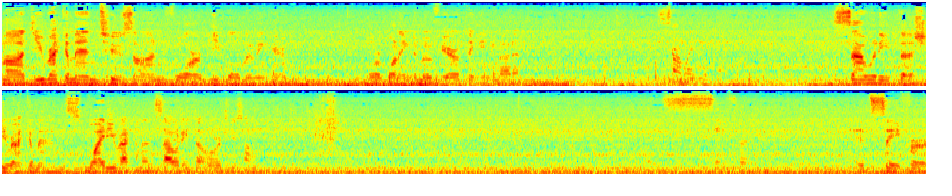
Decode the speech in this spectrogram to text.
Uh, do you recommend Tucson for people moving here? Or wanting to move here or thinking about it? Somebody. Sahuarita, she recommends. Why do you recommend Sahuarita over Tucson? Safer. It's safer.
